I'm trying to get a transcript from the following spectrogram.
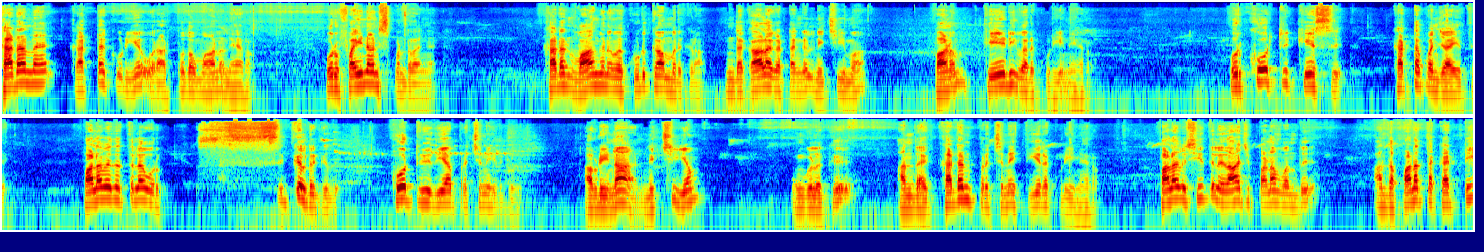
கடனை கட்டக்கூடிய ஒரு அற்புதமான நேரம். ஒரு ஃபைனான்ஸ் பண்ணுறாங்க கடன் வாங்கினவன் கொடுக்காம இருக்கிறான். இந்த காலகட்டங்கள் நிச்சயமாக பணம் தேடி வரக்கூடிய நேரம். ஒரு கோர்ட்டு கேஸு கட்ட பஞ்சாயத்து. பல விதத்தில் ஒரு சிக்கல் இருக்குது. கோர்ட் ரீதியாக பிரச்சனை இருக்குது. அப்படின்னா நிச்சயம் உங்களுக்கு அந்த கடன் பிரச்சனை தீரக்கூடிய நேரம். பல விஷயத்தில் ஏதாச்சும் பணம் வந்து அந்த பணத்தை கட்டி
